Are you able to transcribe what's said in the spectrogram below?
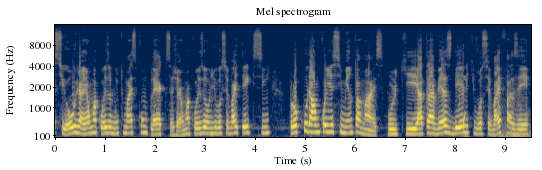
SEO já é uma coisa muito mais complexa, já é uma coisa onde você vai ter que sim procurar um conhecimento a mais, porque através dele que você vai fazer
